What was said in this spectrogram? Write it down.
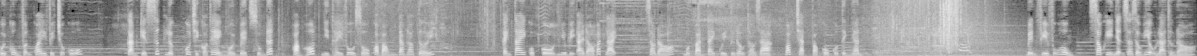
cuối cùng vẫn quay về chỗ cũ. Cạn kiệt sức lực, cô chỉ có thể ngồi bệt xuống đất, hoảng hốt nhìn thấy vô số quả bóng đang lao tới. Cánh tay của cô như bị ai đó bắt lại. Sau đó, một bàn tay quỷ từ đâu thò ra, bóp chặt vào cổ cô tình nhân. Bên phía Vũ Hùng, sau khi nhận ra dấu hiệu lạ thường đó,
